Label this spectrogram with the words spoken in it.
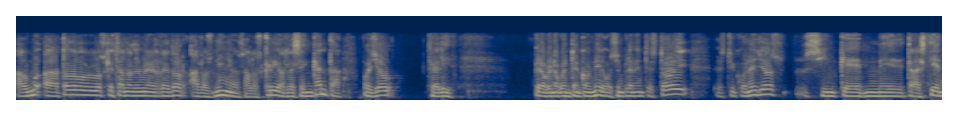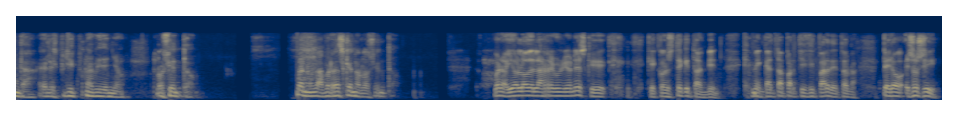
A todos los que están alrededor, a los niños, a los críos, les encanta, pues yo feliz pero que no cuenten conmigo, simplemente estoy, estoy con ellos sin que me trascienda el espíritu navideño. Lo siento. Bueno, la verdad es que no lo siento. Bueno, yo lo de las reuniones, que, que conste que también, que me encanta participar de todas. Pero eso sí,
